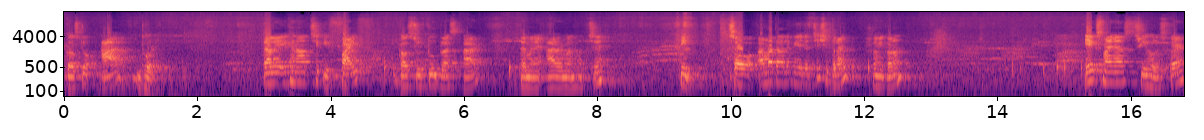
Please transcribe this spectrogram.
ইকালস টু আর ধরে। তাহলে এখানে হচ্ছে কি five equals to two plus R তার মানে আর মান হচ্ছে তিন। সো আমরা তাহলে পেয়ে যাচ্ছি সুতরাং সমীকরণ x minus 3 whole square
